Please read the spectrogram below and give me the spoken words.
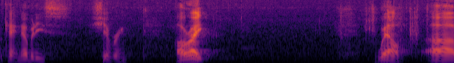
Okay, nobody's shivering. All right. Well, uh,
